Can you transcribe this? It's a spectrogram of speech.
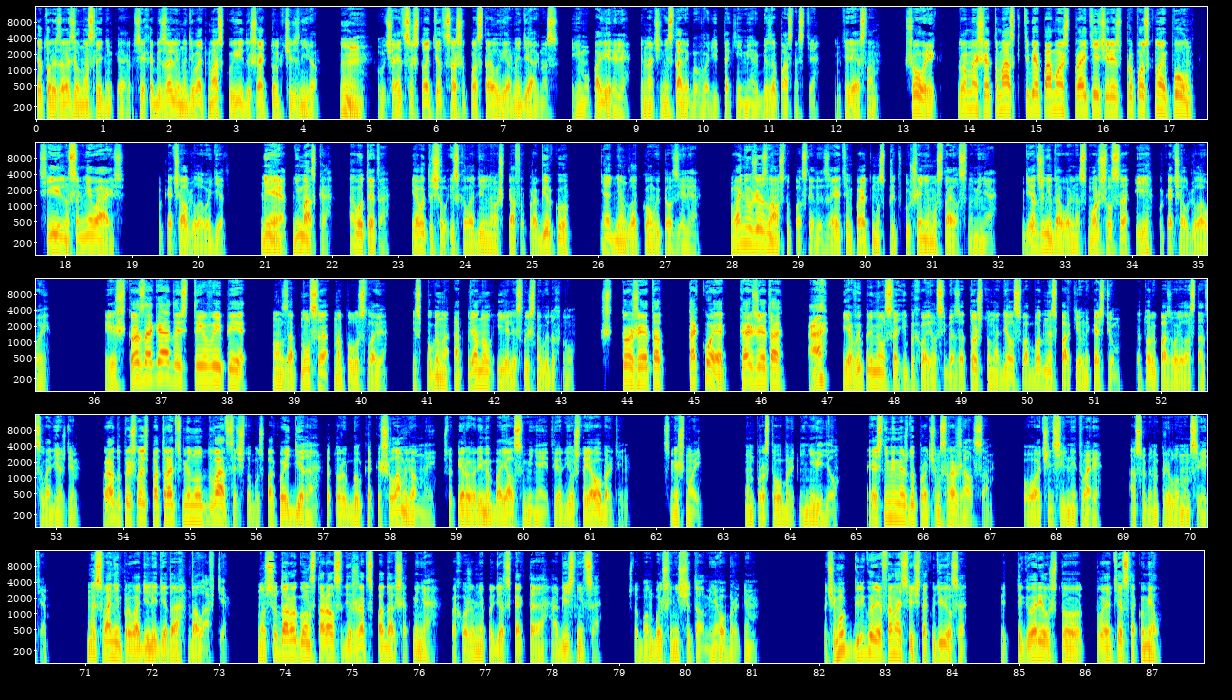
который заразил наследника, всех обязали надевать маску и дышать только через нее. Хм, получается, что отец Саши поставил верный диагноз, и ему поверили, иначе не стали бы вводить такие меры безопасности. Интересно. Шурик, думаешь, эта маска тебе поможет пройти через пропускной пункт? Сильно сомневаюсь», — покачал головой дед. «Нет, не маска, а вот это». Я вытащил из холодильного шкафа пробирку и одним глотком выпил зелье. Ваня уже знал, что последует за этим, поэтому с предвкушением уставился на меня. Дед же недовольно сморщился и покачал головой. «И что за гадость ты выпи...» Он запнулся на полуслове, испуганно отпрянул и еле слышно выдохнул. «Что же это такое? Как же это... А?» Я выпрямился и похвалил себя за то, что надел свободный спортивный костюм, который позволил остаться в одежде. Правда, пришлось потратить минут двадцать, чтобы успокоить деда, который был как ошеломленный, что первое время боялся меня и твердил, что я оборотень. Смешной. Он просто оборотней не видел. Я с ними, между прочим, сражался. Очень сильные твари, особенно при лунном свете. Мы с Ваней проводили деда до лавки. Но всю дорогу он старался держаться подальше от меня. Похоже, мне придется как-то объясниться, чтобы он больше не считал меня оборотнем. Почему Григорий Афанасьевич так удивился? Ведь ты говорил, что твой отец так умел.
